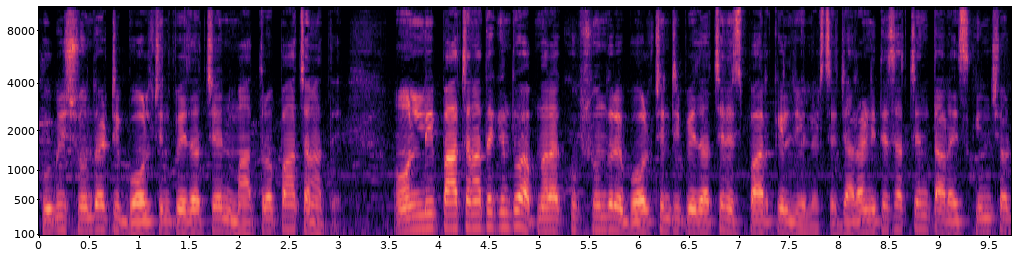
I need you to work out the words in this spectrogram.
খুবই সুন্দর একটি বল চেন পেয়ে যাচ্ছেন মাত্র পাঁচ আনাতে। অনলি পাঁচ আনাতে কিন্তু আপনারা খুব সুন্দর বল চেনটি পেয়ে যাচ্ছেন স্পার্কেল জুয়েলার্সে যারা নিতে চাচ্ছেন, তারা স্ক্রিনশট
